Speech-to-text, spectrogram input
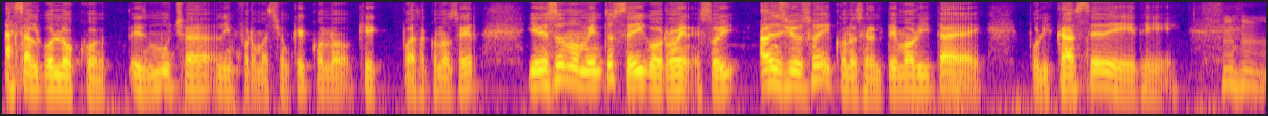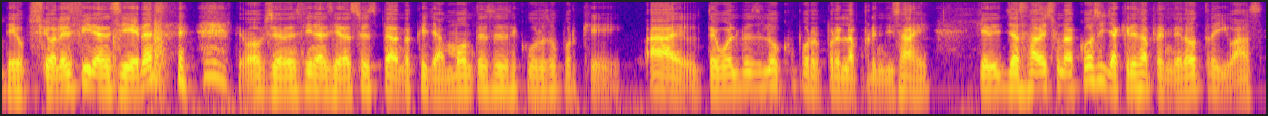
es algo loco, es mucha la información que, que vas a conocer. Y en esos momentos te digo, Rubén, estoy ansioso de conocer el tema ahorita, de, publicaste de, de, opciones financieras, de opciones financieras, estoy esperando que ya montes ese curso porque ah, te vuelves loco por, por el aprendizaje. ya sabes una cosa y ya quieres aprender otra y vas,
